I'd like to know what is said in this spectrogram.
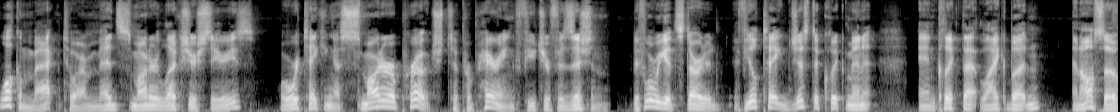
Welcome back to our Med Smarter lecture series, where we're taking a smarter approach to preparing future physicians. Before we get started, if you'll take just a quick minute and click that like button, and also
